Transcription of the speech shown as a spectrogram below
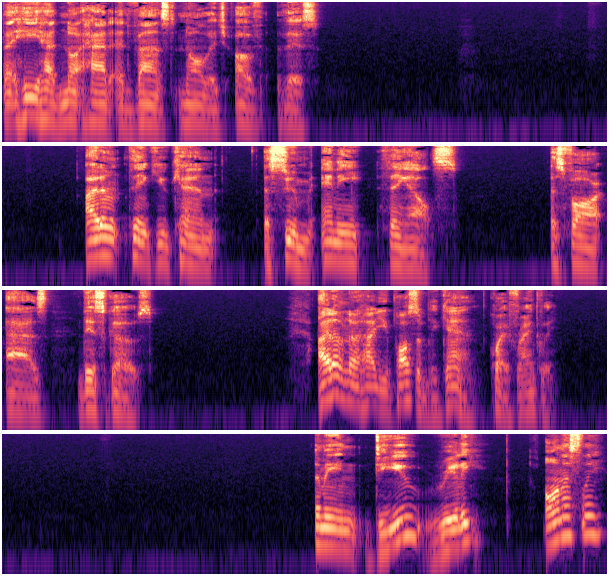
that he had not had advanced knowledge of this? I don't think you can assume anything else as far as this goes. I don't know how you possibly can, quite frankly. I mean, do you really, honestly,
